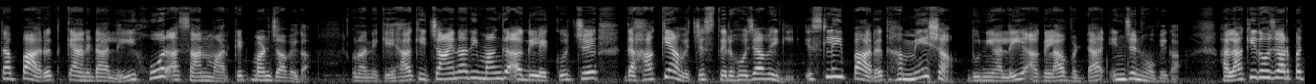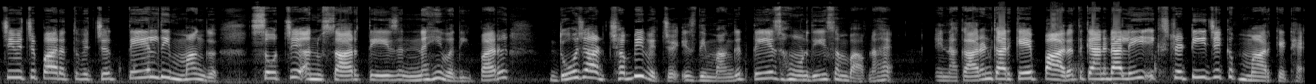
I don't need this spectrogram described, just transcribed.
ਤਾਂ ਭਾਰਤ ਕੈਨੇਡਾ ਲਈ ਹੋਰ ਆਸਾਨ ਮਾਰਕੀਟ ਬਣ ਜਾਵੇਗਾ। ਉਹਨਾਂ ਨੇ ਕਿਹਾ ਕਿ ਚਾਈਨਾ ਦੀ ਮੰਗ ਅਗਲੇ ਕੁਝ ਦਹਾਕਿਆਂ ਵਿੱਚ ਸਥਿਰ ਹੋ ਜਾਵੇਗੀ। ਇਸ ਲਈ ਭਾਰਤ ਹਮੇਸ਼ਾ ਦੁਨੀਆ ਲਈ ਅਗਲਾ ਵੱਡਾ ਇੰਜਨ ਹੋਵੇਗਾ। ਹਾਲਾਂਕਿ 2025 ਵਿੱਚ ਭਾਰਤ ਵਿੱਚ ਤੇਲ ਦੀ ਮੰਗ ਸੋਚੇ ਅਨੁਸਾਰ ਤੇਜ਼ ਨਹੀਂ ਵਧੀ, ਪਰ 2026 ਵਿੱਚ ਇਸ ਦੀ ਮੰਗ ਤੇਜ਼ ਹੋਣ ਦੀ ਸੰਭਾਵਨਾ ਹੈ। ਇਨਾ ਕਾਰਨ ਕਰਕੇ ਭਾਰਤ ਕੈਨੇਡਾ ਲਈ ਇੱਕ ਸਟ੍ਰੈਟੇਜਿਕ ਮਾਰਕੀਟ ਹੈ।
